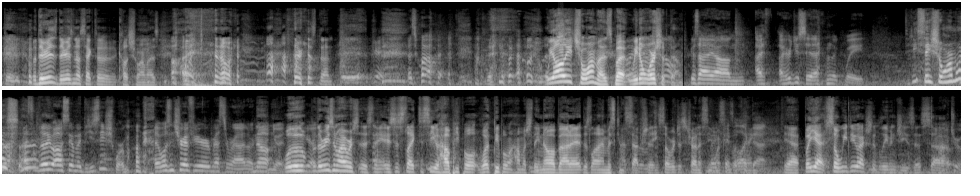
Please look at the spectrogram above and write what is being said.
Okay. Well, there is there is no sect called shawarmas. I- no, there is none. okay that's why We all eat shawarmas, but we don't worship them. because I um I, I heard you say that I'm like wait Did he say shawarmas? that's literally what I was saying I'm like did you say shawarma I wasn't sure if you're messing around or No. Well, the, Yeah. the reason why we're listening is just like to see how people, what people, how much they know about it. There's a lot of misconceptions, Absolutely. so we're just trying to see Makes what sense, people I like think. that. Yeah, but yeah, so we do actually believe in Jesus. Uh, Oh, true.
